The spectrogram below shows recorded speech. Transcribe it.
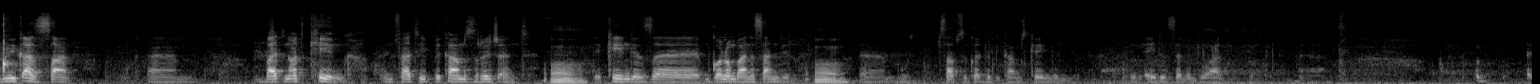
Ngqika's son, um, but not king. In fact, he becomes regent. Mm, The king is uh, Golombane Sandil, mm, um, who subsequently becomes king in, in 1871. Uh,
